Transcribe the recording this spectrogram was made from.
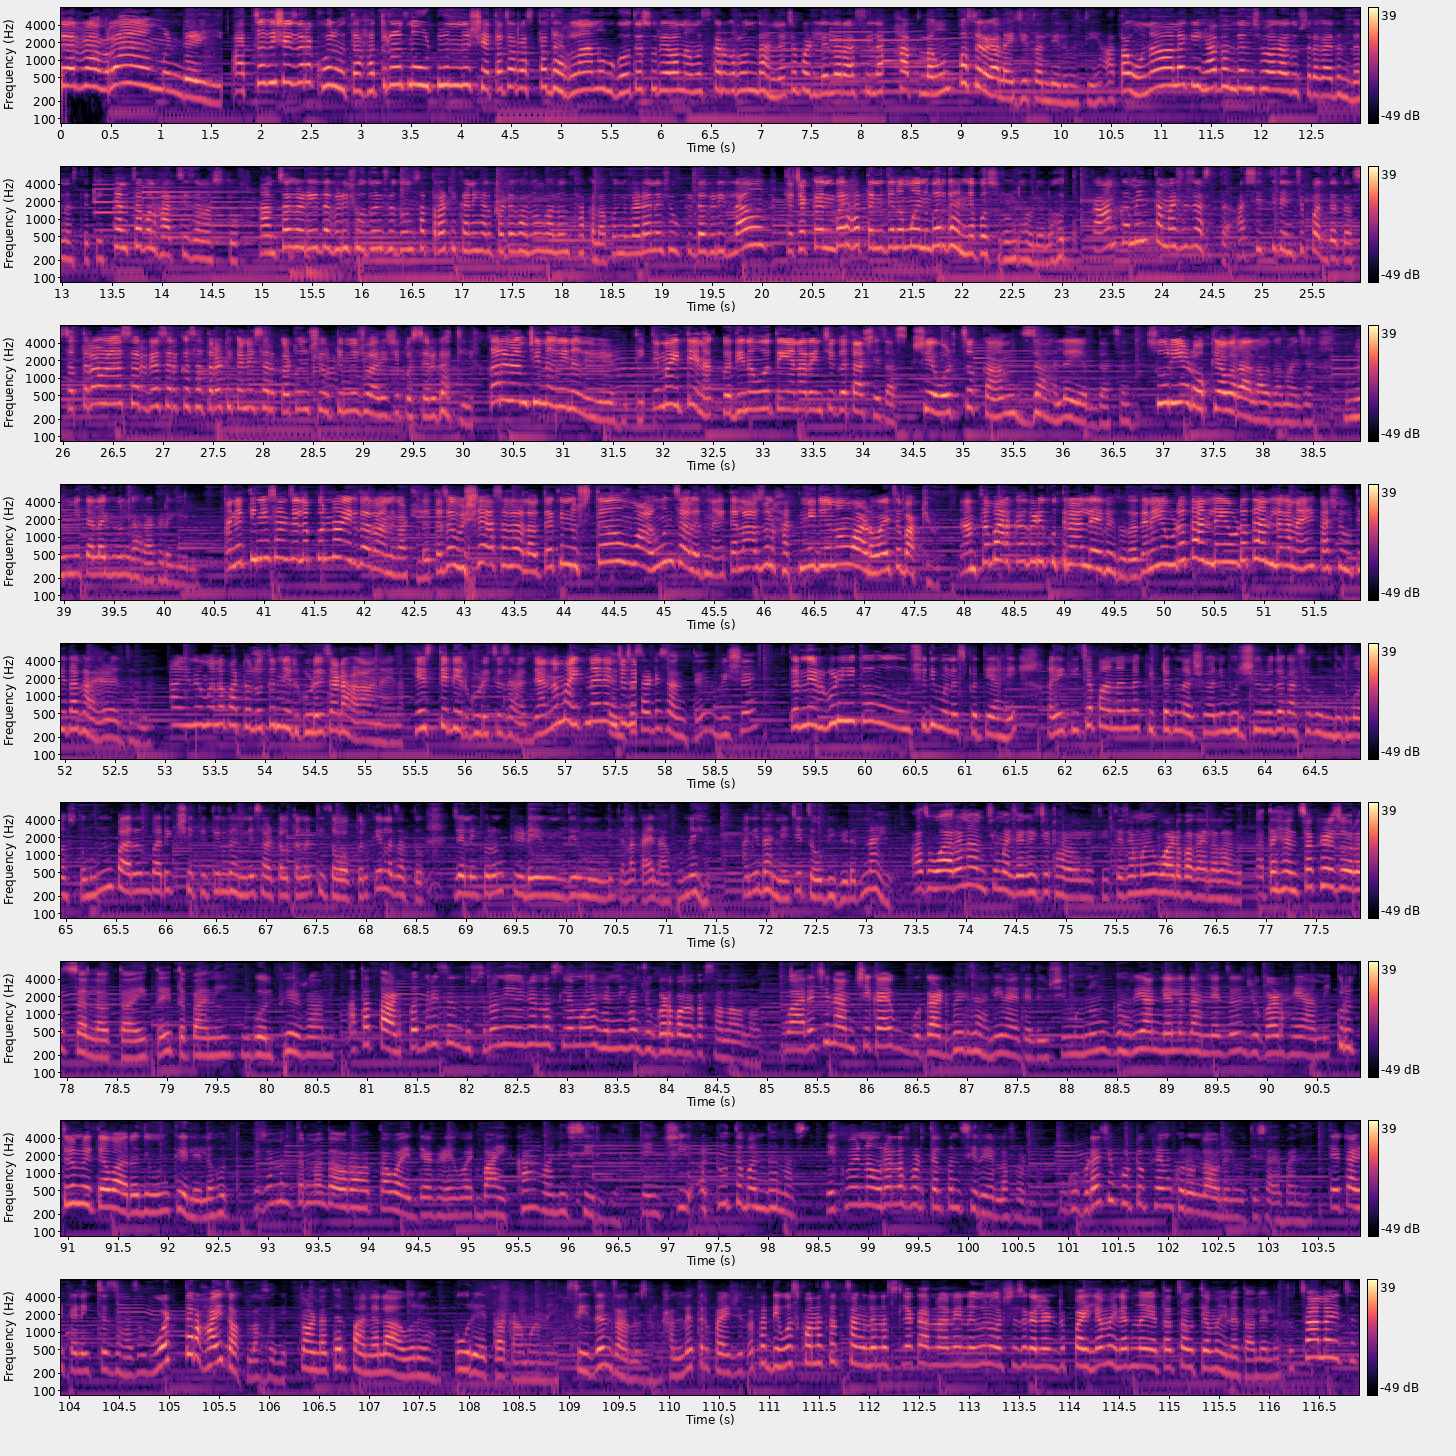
तर राम राम मंडळी. आजचा विषय जरा खोल होता. हातरुणातनं उठून शेताचा रस्ता धरला आणि उगवत्या सूर्याला नमस्कार करून धान्याच्या पडलेल्या राशीला हात लावून पसर घालायची चाललेली होती. आता उन्हाळा आला की ह्या धंद्यांशिवाय काय दुसरं काय धंदा नसते. ती त्यांचा पण हात सीझन असतो. आमचा गडी दगडी शोधून शोधून सतरा ठिकाणी हेलपटे घालून घालून थकला. पण गड्याने शेवटी दगडी लावून त्याच्या कणभर हाताने त्यानं मनभर धान्य पसरून ठेवलेलं होतं. काम कमी तमाशा जास्त. अशी ती त्यांची पद्धत असते. सतरा वेळा सरड्यासारखं सतरा ठिकाणी सरकटून शेवटी मी ज्वारीची पसर घातली. कारण आमची नवी नवी वेळ होती. ते माहितीये ना कधी नवं ते येणाऱ्यांची गत अशीच असते शेवटचं काम झालं एकदाच. सूर्य डोक्यावर आला होता माझ्या. म्हणून मी त्याला घेऊन घराकडे गेली. आणि तिने सांजेला पुन्हा एकदा रान गाठलं. त्याचा विषय असा झाला होता की नुसतं वाळवून चालत नाही. त्याला अजून हातनी देऊन वाढवायचं बाकी होतं. आमचा बारका गडी कुत्र्याला लय भेट होता. त्याने एवढं ताणलं एवढं ताणलं का नाही का शेवटी त्या घायळच झाला. आईने मला पाठवलं होतं निरगुडीचा ढाळा आणायला. हेच ते निरगुडीचं झाड. ज्यांना माहीत नाही त्यांच्यासाठी सांगते विषय. तर निरगुडी ही एक औषधी वनस्पती आहे आणि तिच्या पानांना कीटकनाशक आणि बुरशीरोधक असा गुणधर्म असतो. म्हणून पारंपरिक शेतीतील धान्य साठवताना तिचा वापर केला जातो. जेणेकरून किडे उंदीर मुंगी त्याला काय लागू नये आणि धान्याची चव बिघडत नाही. आज वारण आमची मजा घ्यायची ठरवली होती. त्याच्यामुळे वाट बघायला लागत. आता ह्यांचा खेळ जोरात चालला होता. इथं इथं पाणी गोल राणी. आणि आता ताडपत्रीचं दुसरं नियोजन नसल्यामुळे ह्यांनी हा जुगाड बघा कसा लावला होता. वाऱ्याची ना आमची काय गाठभेट झाली नाही त्या दिवशी. म्हणून घरी आणलेलं धान्याचं जुगाड हे आम्ही कृत्रिमरित्या वारं देऊन केलेलं होतं. त्याच्यानंतर ना दौरा होता वैद्याकडे. बायका आणि सिरियल. यांची अटूत बंधन असते. एक वेळ नवऱ्याला सोडतील पण सिरियलला सोडणार. घुबडाची फोटो फ्रेम करून लावलेली होती साहेबांनी. ते टायटॅनिकचं जहाज वट तर हायच आपला सगळे. तोंडा तर पाण्याला आवर घाल. पूर येता कामा नये सीझन चालू झालं. खाल्लं तर पाहिजे. आता दिवस कोणाचंच चांगलं नसल्या कारणाने नवीन वर्षाचं कॅलेंडर पहिल्या महिन्यात न येता चौथ्या महिन्यात आलेलं होतं. चालायचं.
